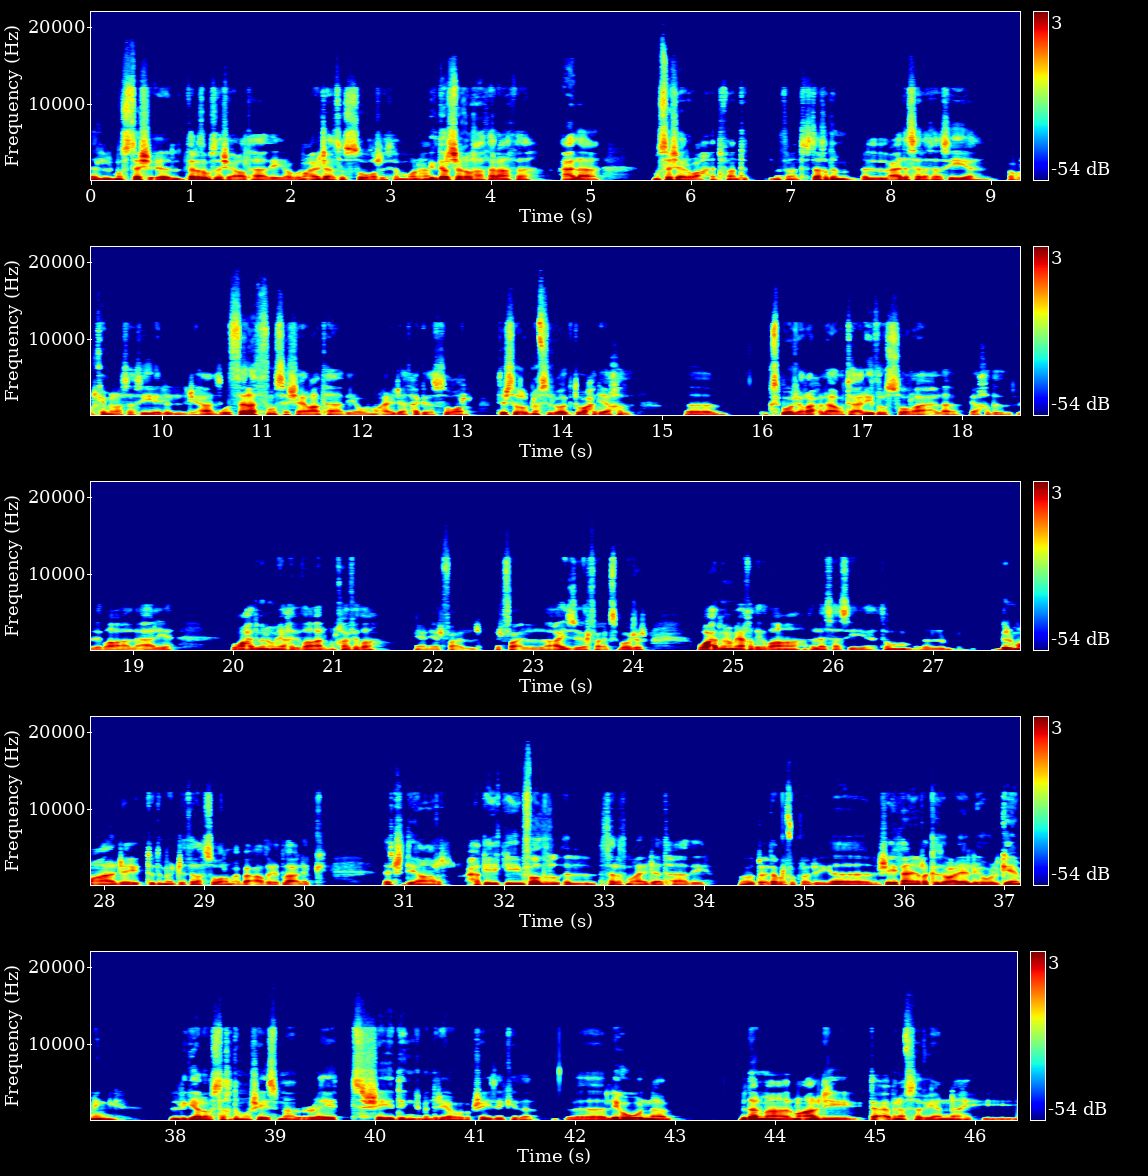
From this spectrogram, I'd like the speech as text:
المستش... الثلاث مستشعرات هذه أو معالجات الصور يسمونها. تقدر تشغلها ثلاثة على مستشعر واحد. فأنت مثلا تستخدم العدسة الأساسية أو الكاميرا الأساسية للجهاز والثلاث مستشعرات هذه أو المعالجات حقت الصور تشتغل بنفس الوقت. واحد يأخذ exposure أعلى أو تعريض للصورة أعلى يأخذ الإضاءة العالية. وواحد منهم يأخذ الاضاءه المنخفضة يعني يرفع ال يرفع الايزو يرفع ال exposure واحد منهم يأخذ الإضاءة الأساسية. ثم ال- بالمعالجة تدمج ثلاث صور مع بعض يطلع لك HDR حقيقي. بفضل الثلاث معالجات هذه. وتعتبر فكرة جيدة. آه، شيء ثاني ركزوا عليه اللي هو ال gaming اللي قالوا استخدموا شيء اسمه rate shading مدري أو شيء زي كذا آه، اللي هو إنه بدل ما المعالج يتعب نفسه في إنه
